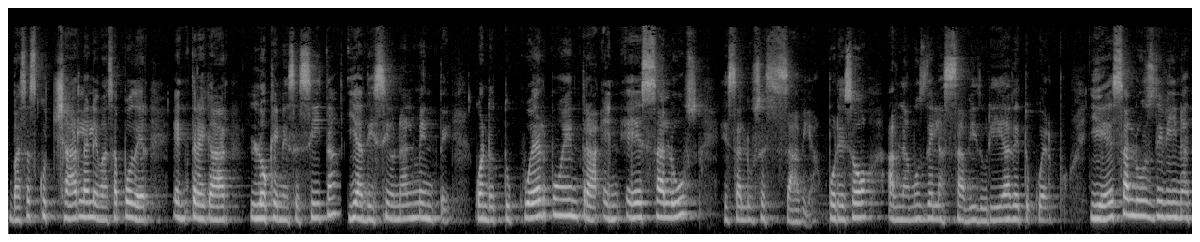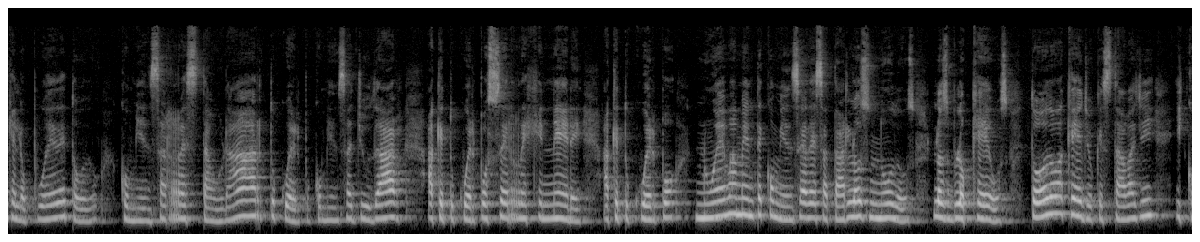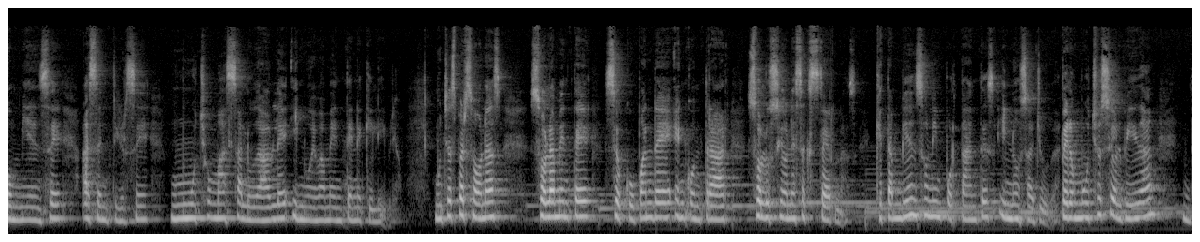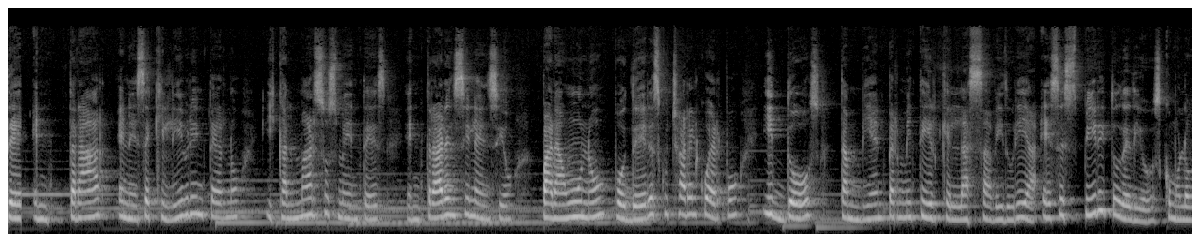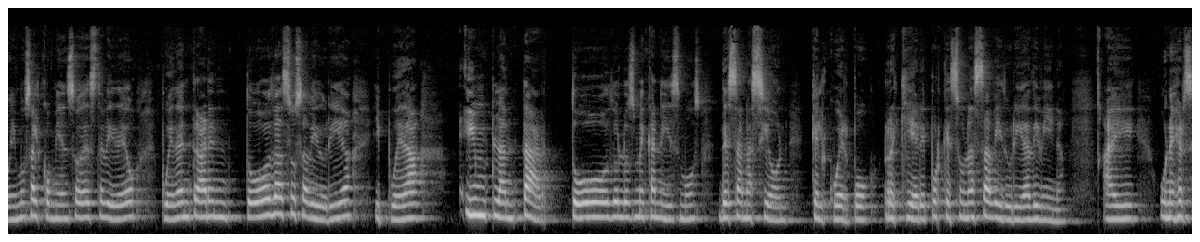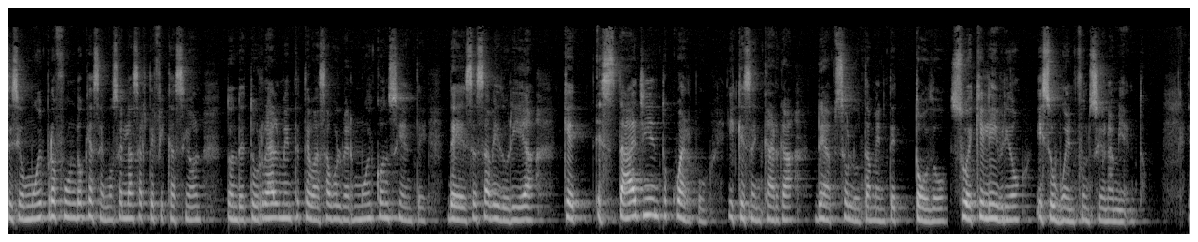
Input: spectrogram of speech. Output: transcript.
vas a escucharla y le vas a poder entregar lo que necesita y adicionalmente, cuando tu cuerpo entra en esa luz, esa luz es sabia. Por eso hablamos de la sabiduría de tu cuerpo. Y esa luz divina que lo puede todo comienza a restaurar tu cuerpo, comienza a ayudar a que tu cuerpo se regenere, a que tu cuerpo nuevamente comience a desatar los nudos, los bloqueos, todo aquello que estaba allí y comience a sentirse mucho más saludable y nuevamente en equilibrio. Muchas personas solamente se ocupan de encontrar soluciones externas que también son importantes y nos ayudan. Pero muchos se olvidan de entrar en ese equilibrio interno y calmar sus mentes, entrar en silencio para uno poder escuchar el cuerpo y dos, también permitir que la sabiduría, ese espíritu de Dios, como lo vimos al comienzo de este video, pueda entrar en toda su sabiduría y pueda implantar todos los mecanismos de sanación que el cuerpo requiere porque es una sabiduría divina. Hay un ejercicio muy profundo que hacemos en la certificación donde tú realmente te vas a volver muy consciente de esa sabiduría que está allí en tu cuerpo y que se encarga de absolutamente todo su equilibrio y su buen funcionamiento.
